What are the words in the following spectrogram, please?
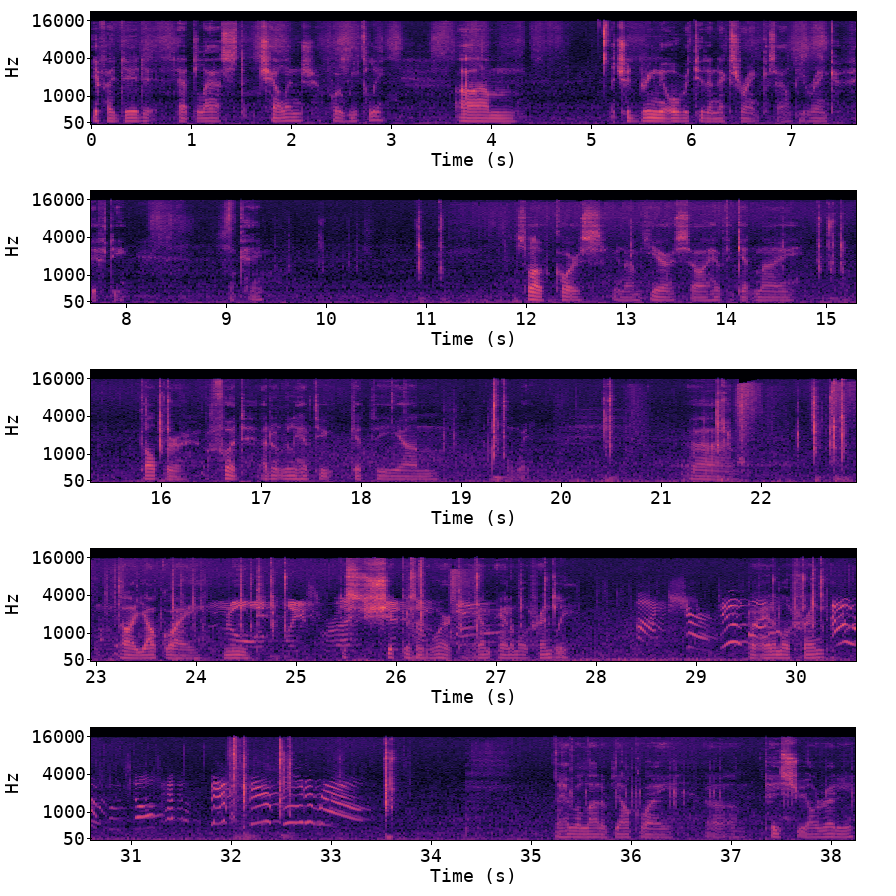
if I did that last challenge for weekly, um, it should bring me over to the next rank because I'll be rank 50. Okay. So of course, you know, I'm here, so I have to get my gulper foot. I don't really have to get the, um, oh wait. Uh, uh, meat. This shit doesn't work. Am animal friendly? Bear animal friend. I have a lot of Yao Guai uh, pastry already.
